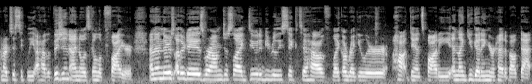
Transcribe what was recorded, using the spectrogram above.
and artistically I have a vision and I know it's gonna look fire. And then there's other days where I'm just like, dude, it'd be really sick to have like a regular hot dance body and like you get in your head about that.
